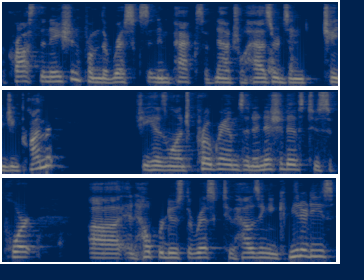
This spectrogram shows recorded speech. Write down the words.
across the nation from the risks and impacts of natural hazards and changing climate. She has launched programs and initiatives to support uh, and help reduce the risk to housing and communities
